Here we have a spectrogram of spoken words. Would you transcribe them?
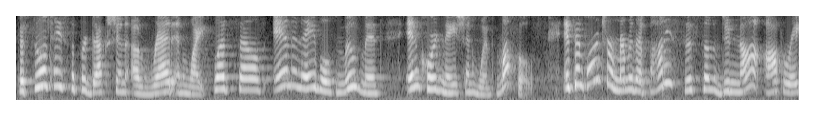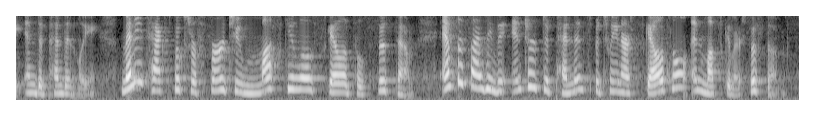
facilitates the production of red and white blood cells, and enables movement in coordination with muscles. It's important to remember that body systems do not operate independently. Many textbooks refer to musculoskeletal system, emphasizing the interdependence between our skeletal and muscular systems.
